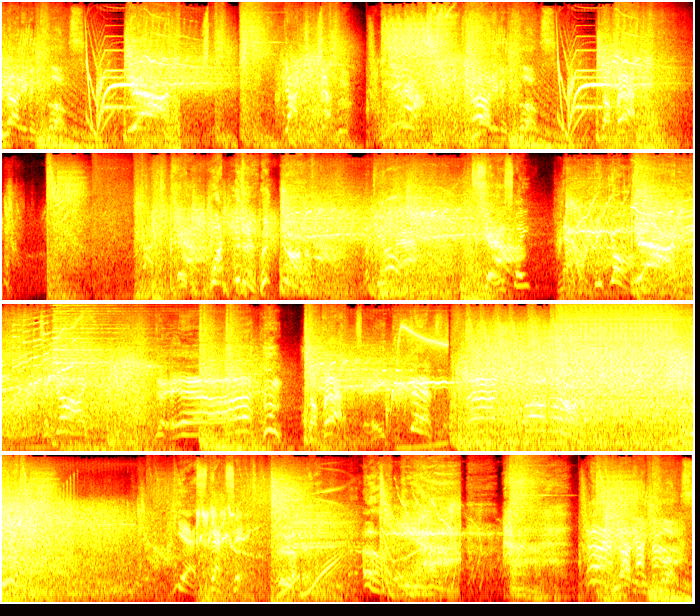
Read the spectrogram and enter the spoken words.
Not even close! Yeah! Gotcha! Not even close! The back! What? Let's go! Seriously? Now, be gone! To die! Hmm. Yes, that's it. Not even close!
